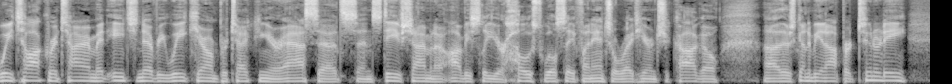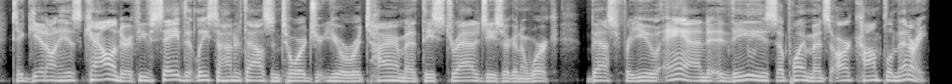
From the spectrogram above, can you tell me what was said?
We talk retirement each and every week here on Protecting Your Assets. And Steve Shyman, obviously your host, Wilsave Financial right here in Chicago. Uh, there's going to be an opportunity to get on his calendar. If you've saved at least 100000 towards your, your retirement, these strategies are going to work best for you. And these appointments are complimentary.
